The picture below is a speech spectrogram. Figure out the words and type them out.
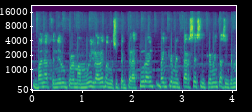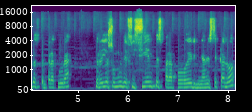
van a tener un problema muy grave donde su temperatura va a incrementarse, se incrementa, se incrementa su temperatura, pero ellos son muy deficientes para poder eliminar este calor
